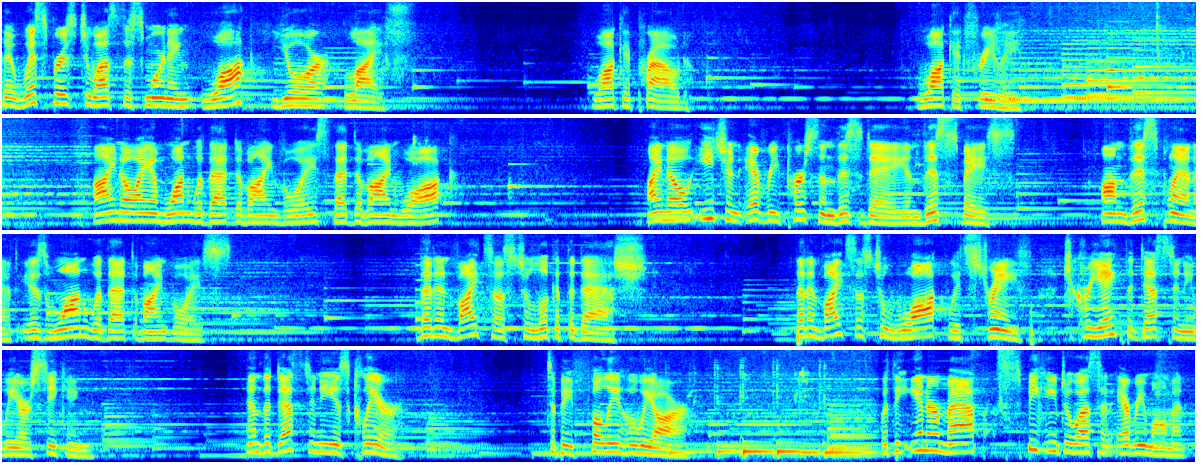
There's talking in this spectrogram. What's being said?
that whispers to us this morning walk your life, walk it proud. walk it freely. I know I am one with that divine voice, that divine walk. I know each and every person this day in this space on this planet is one with that divine voice that invites us to look at the dash, that invites us to walk with strength, to create the destiny we are seeking. And the destiny is clear to be fully who we are, with the inner map speaking to us at every moment.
